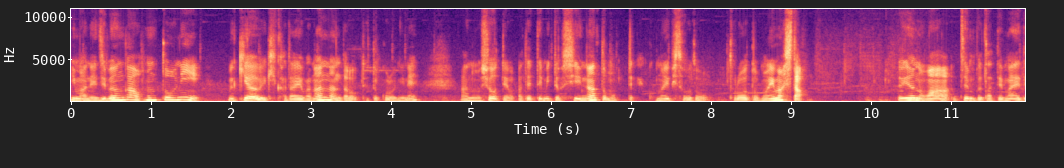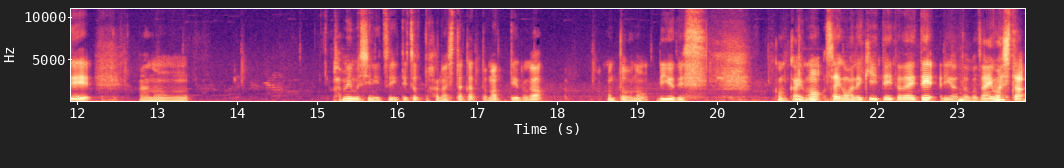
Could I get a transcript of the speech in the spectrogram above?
今ね自分が本当に向き合うべき課題は何なんだろうっていうところにねあの焦点を当ててみてほしいなと思ってこのエピソードを撮ろうと思いました。というのは全部建前であのカメムシについてちょっと話したかったなっていうのが本当の理由です。今回も最後まで聞いていただいてありがとうございました。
